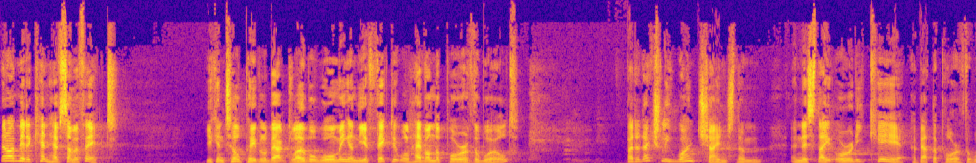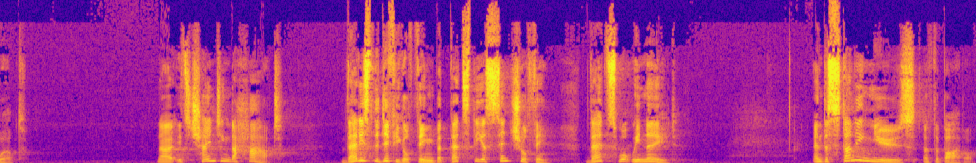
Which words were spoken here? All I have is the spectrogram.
And I admit it can have some effect. You can tell people about global warming and the effect it will have on the poor of the world, but it actually won't change them unless they already care about the poor of the world. No, it's changing the heart. That is the difficult thing, but that's the essential thing. That's what we need. And the stunning news of the Bible,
